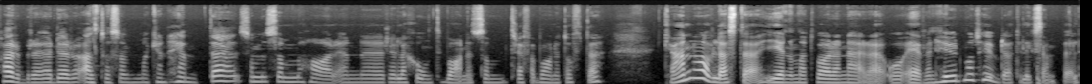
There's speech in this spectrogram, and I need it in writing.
farbröder och allt vad som man kan hämta som, som har en eh, relation till barnet som träffar barnet ofta kan avlasta genom att vara nära och även hud mot hud till exempel.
